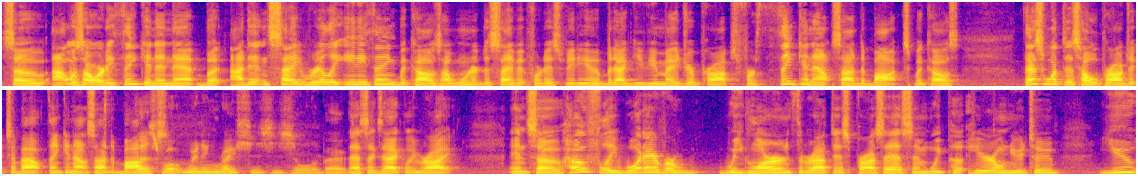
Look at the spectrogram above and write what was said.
So I was already thinking in that, but I didn't say really anything because I wanted to save it for this video, but I give you major props for thinking outside the box because that's what this whole project's about, thinking outside the box. That's what winning races is all about. That's exactly right. And so hopefully whatever we learn throughout this process and we put here on YouTube, you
